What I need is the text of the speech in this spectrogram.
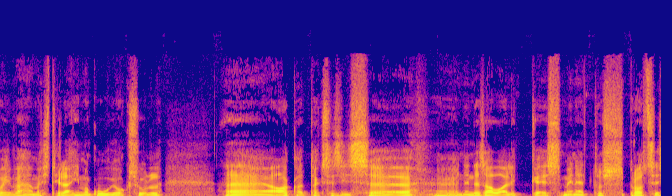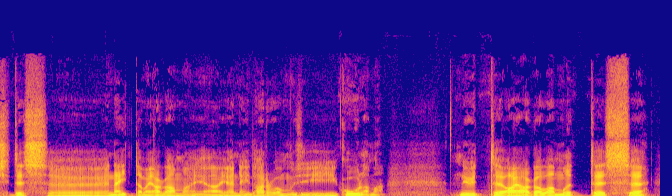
või vähemasti lähima kuu jooksul hakatakse siis nendes avalikes menetlusprotsessides näitama, jagama ja, ja neid arvamusi kuulama. nüüd ajakava mõttes äh, Äh,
